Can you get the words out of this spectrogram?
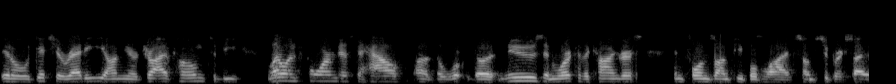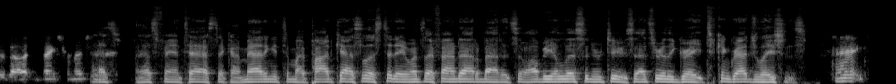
it'll get you ready on your drive home to be well informed as to how uh, the, the news and work of the Congress informs on people's lives. So I'm super excited about it. And thanks for mentioning that's, it. That's fantastic. I'm adding it to my podcast list today once I found out about it. So I'll be a listener too. So that's really great. Congratulations. Thanks.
